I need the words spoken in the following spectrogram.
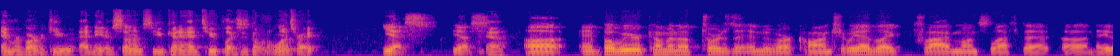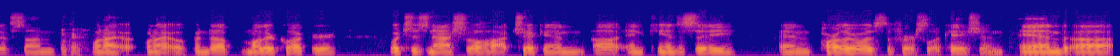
Ember Barbecue at Native Son, so you kind of had two places going at once, right? Yes. Yes. Yeah. Uh, and but we were coming up towards the end of our contract. We had like five months left at uh, Native Son Okay. when I when I opened up Mother Clucker, which is Nashville Hot Chicken uh, in Kansas City, and Parlor was the first location. And uh,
